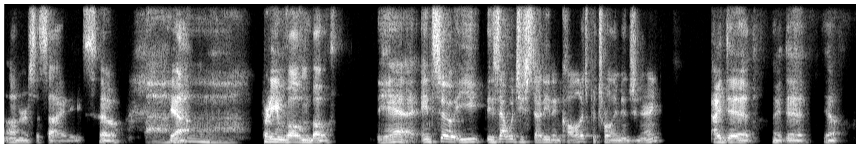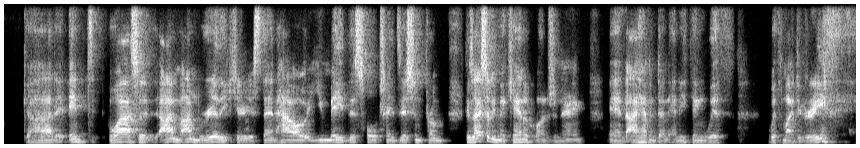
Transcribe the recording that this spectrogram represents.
honor society. So, oh. yeah, pretty involved in both. Yeah, and so you, is that what you studied in college, petroleum engineering? I did. I did. Yeah. Got it. And wow, so I'm I'm really curious then how you made this whole transition from because I studied mechanical engineering and I haven't done anything with with my degree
